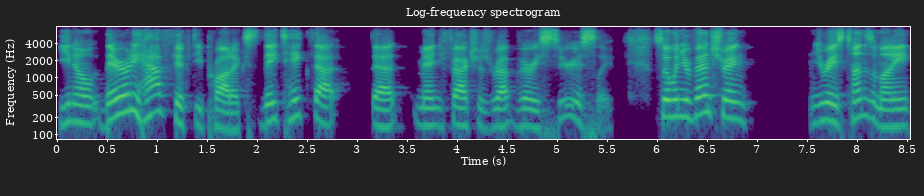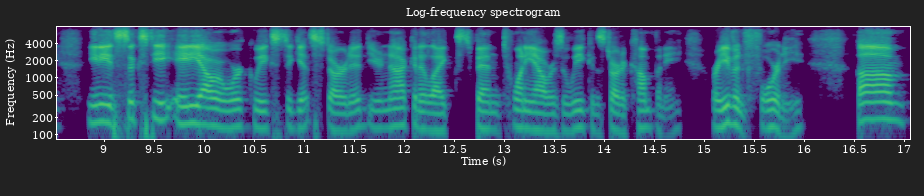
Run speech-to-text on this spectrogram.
you know, they already have 50 products. They take that that manufacturer's rep very seriously. So when you're venturing, you raise tons of money, you need 60, 80 hour work weeks to get started. You're not going to like spend 20 hours a week and start a company or even 40. Um,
